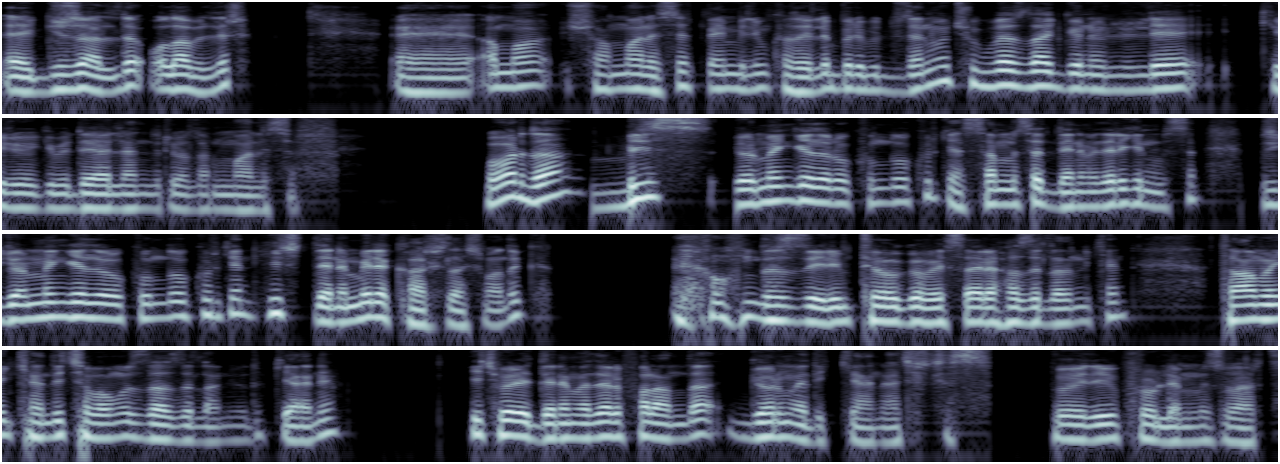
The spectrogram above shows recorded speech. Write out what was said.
e, güzel de olabilir. E, ama şu an maalesef benim bildiğim kadarıyla böyle bir düzenleme çok biraz daha gönüllülüğe giriyor gibi değerlendiriyorlar maalesef. Bu arada biz Görme Engelliler Okulu'nda okurken sen mesela denemelere girmişsin. Biz Görme Engelliler Okulu'nda okurken hiç denemeyle karşılaşmadık. Onu da söyleyeyim. TEOG'a vesaire hazırlanırken tamamen kendi çabamızla hazırlanıyorduk yani. Hiç böyle denemeler falan da görmedik yani açıkçası. Böyle bir problemimiz vardı.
